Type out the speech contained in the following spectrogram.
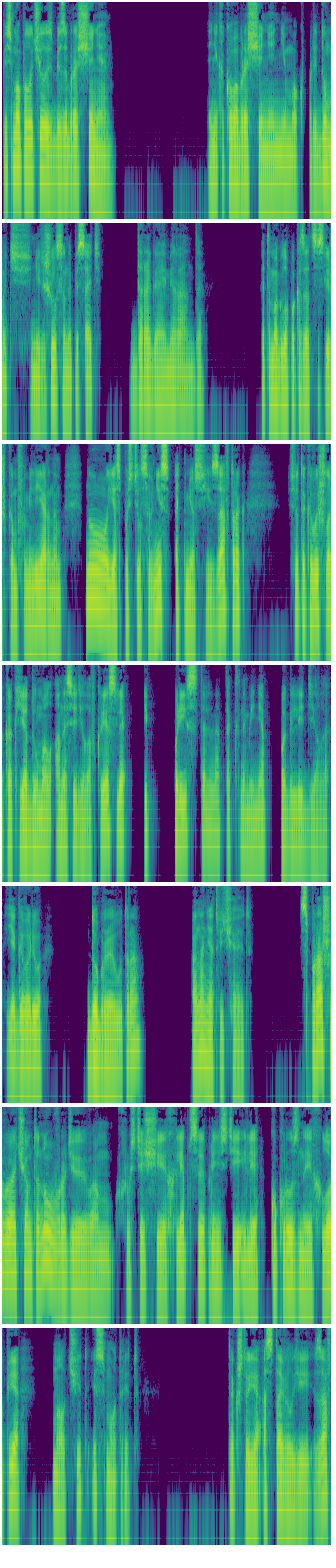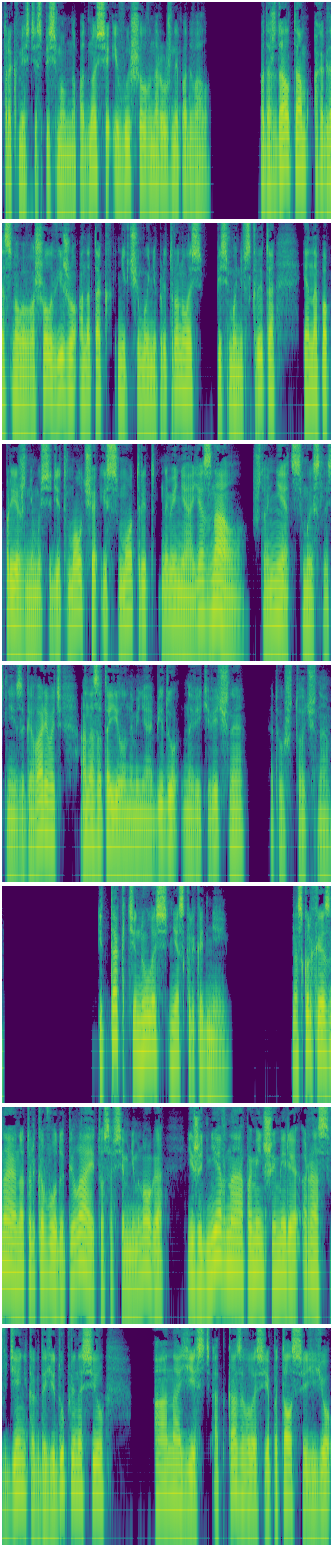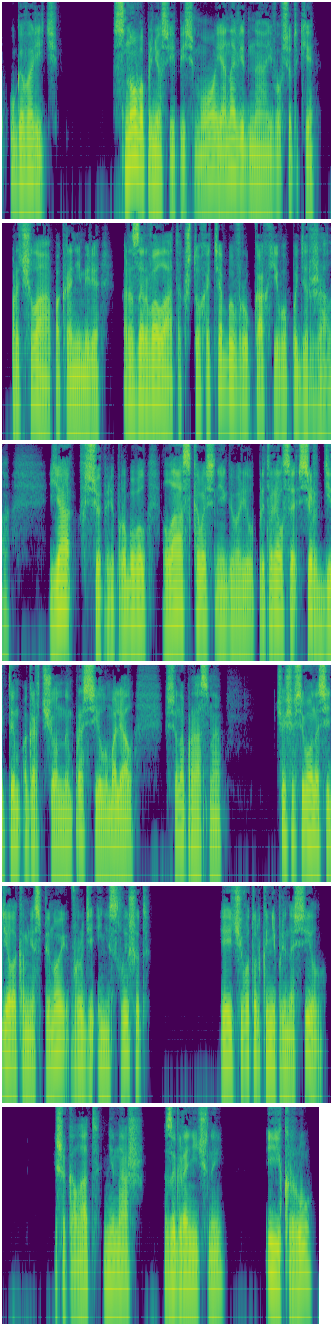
Письмо получилось без обращения. Я никакого обращения не мог придумать, не решился написать «Дорогая Миранда». Это могло показаться слишком фамильярным, но я спустился вниз, отнес ей завтрак — Все так и вышло, как я думал. Она сидела в кресле и пристально так на меня поглядела. Я говорю «Доброе утро». Она не отвечает. Спрашиваю о чем-то, ну, вроде вам хрустящие хлебцы принести или кукурузные хлопья. Молчит и смотрит. Так что я оставил ей завтрак вместе с письмом на подносе и вышел в наружный подвал. Подождал там, а когда снова вошел, вижу, она так ни к чему и не притронулась, письмо не вскрыто, и она по-прежнему сидит молча и смотрит на меня. Я знал, что нет смысла с ней заговаривать, она затаила на меня обиду навеки вечная, это уж точно. И так тянулось несколько дней. Насколько я знаю, она только воду пила, и то совсем немного, ежедневно, по меньшей мере раз в день, когда еду приносил, а она есть отказывалась, я пытался ее уговорить. Снова принес ей письмо, и она, видно, его все-таки прочла, по крайней мере, разорвала, так что хотя бы в руках его подержала. Я все перепробовал, ласково с ней говорил, притворялся сердитым, огорченным, просил, умолял. Все напрасно. Чаще всего она сидела ко мне спиной, вроде и не слышит. Я ей чего только не приносил. И шоколад не наш, заграничный, и икру.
